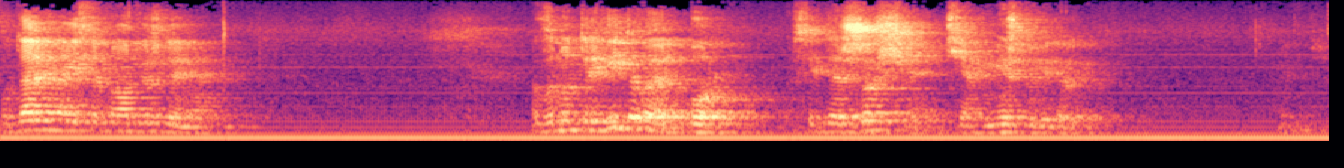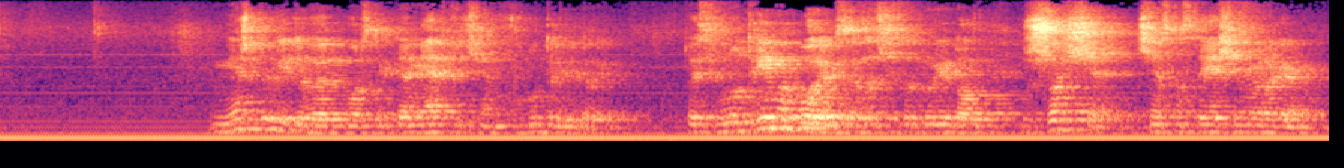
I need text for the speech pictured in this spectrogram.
У Дарвина есть одно утверждение. Внутривидовый отбор всегда жестче, чем междувидовый. Междувидовый отбор всегда мягче, чем внутривидовый. То есть внутри мы боремся за чистоту видов жестче, чем с настоящими врагами.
